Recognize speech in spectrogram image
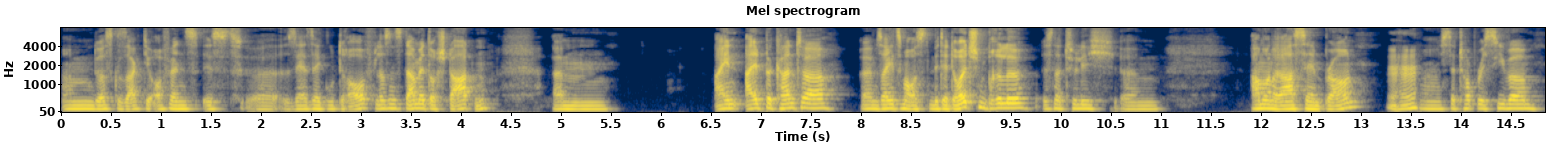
Ähm, du hast gesagt, die Offense ist äh, sehr, sehr gut drauf. Lass uns damit doch starten. Ähm, ein altbekannter, ähm, sag ich jetzt mal aus, mit der deutschen Brille, ist natürlich ähm, Amon Ra St. Brown. Mhm. Äh, ist der Top-Receiver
